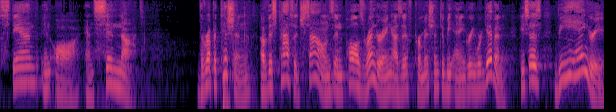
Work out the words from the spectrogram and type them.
Stand in awe and sin not. The repetition of this passage sounds in Paul's rendering as if permission to be angry were given. He says, Be angry,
